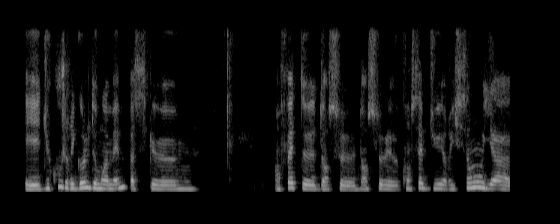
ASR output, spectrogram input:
Et du coup, je rigole de moi-même parce que, en fait, dans ce, dans ce concept du hérisson, il y a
